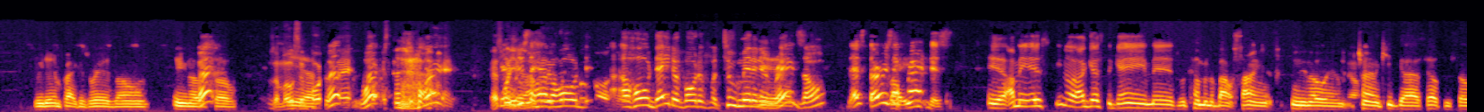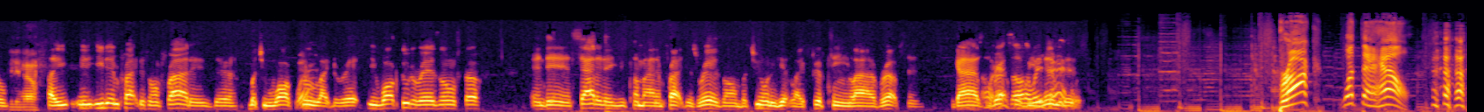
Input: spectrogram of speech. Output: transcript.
We didn't practice red zone. You know, what? so it was the most yeah. important. What? what? That's yeah, what you used to have a whole a whole day devoted for two minute in red zone. That's Thursday Like, practice. Yeah, I mean, it's you know, I guess the game is becoming about science, you know, and Yeah. trying to keep guys healthy. So, Yeah. like, you, you didn't practice on Fridays there, but you walk What? through like the red, you walk through the red zone stuff, and then Saturday you come out and practice red zone, but you only get like 15 live reps, and guys Oh, reps that's all will the be way limited. backwards. Brock, what the hell?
